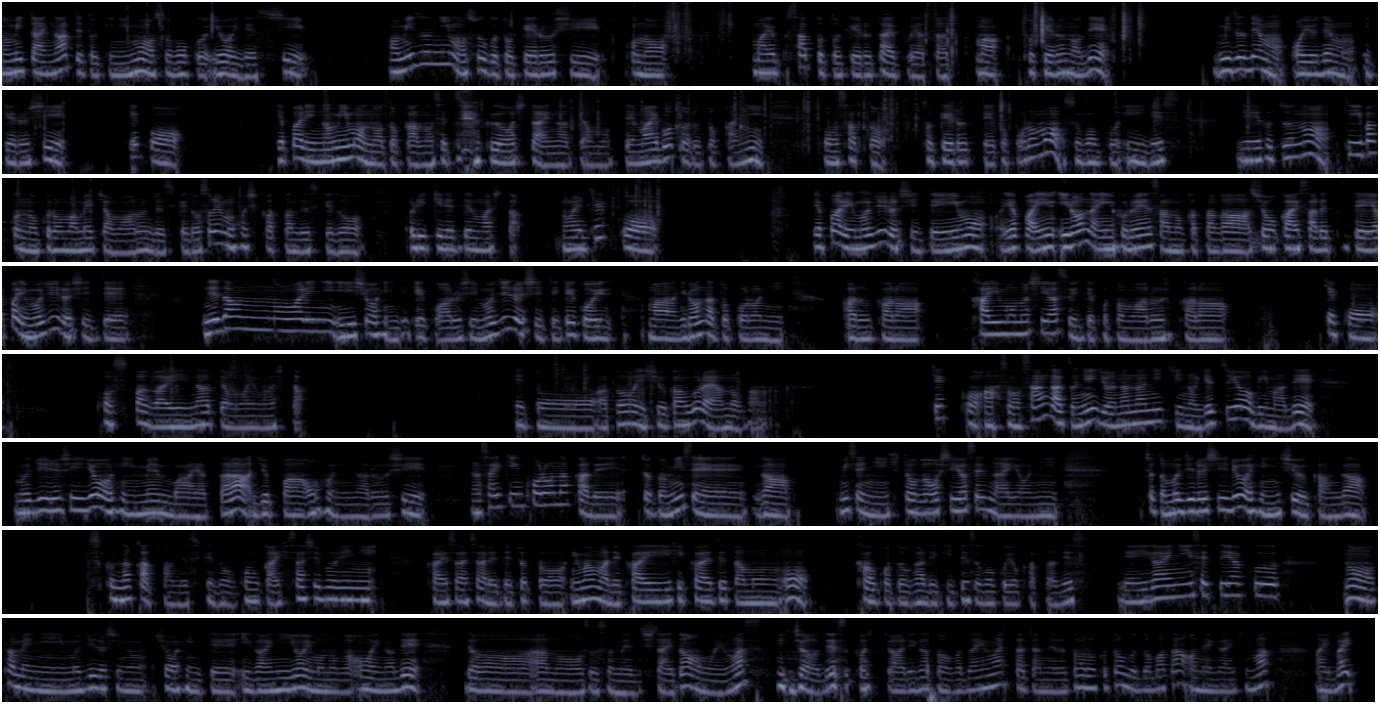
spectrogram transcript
飲みたいなって時にもすごく良いですし、まあ、水にもすぐ溶けるしこの、まあ、さっと溶けるタイプやったら、まあ、溶けるので水でもお湯でもいけるし結構やっぱり飲み物とかの節約をしたいなって思ってマイボトルとかにこうさっと溶けるっていうところもすごくいいです。で普通のティーバッグの黒豆茶もあるんですけどそれも欲しかったんですけど売り切れてました。あれ結構やっぱり無印っていいもんやっぱいいろんなインフルエンサーの方が紹介されててやっぱり無印って値段の割にいい商品って結構あるし無印って結構まあいろんなところにあるから買い物しやすいってこともあるから結構コスパがいいなって思いました。えっとあと1週間ぐらいあんのかな。結構あそう3月27日の月曜日まで無印良品メンバーやったら10%オフになるし最近コロナ禍でちょっと店が店に人が押し寄せないようにちょっと無印良品週間が少なかったんですけど今回久しぶりに開催されてちょっと今まで買い控えてたもんを買うことができてすごく良かったです。で、意外に節約のために無印の商品って意外に良いものが多いので、では、あの、おすすめしたいと思います。以上です。ご視聴ありがとうございました。チャンネル登録とグッドボタンお願いします。バイバイ。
